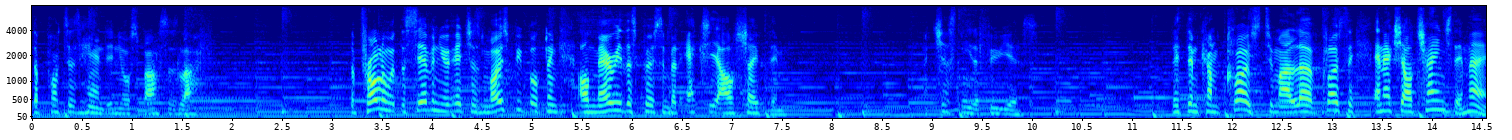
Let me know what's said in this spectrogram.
the potter's hand in your spouse's life. The problem with the seven year itch is most people think, I'll marry this person, but actually, I'll shape them. I just need a few years. Let them come close to my love, close to, and actually, I'll change them, eh?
